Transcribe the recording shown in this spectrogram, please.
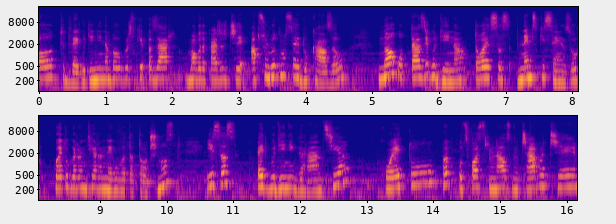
от две години на българския пазар. Мога да кажа, че абсолютно се е доказал, но от тази година той е с немски сензор, което гарантира неговата точност и с 5 години гаранция, което пък от своя страна означава, че е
